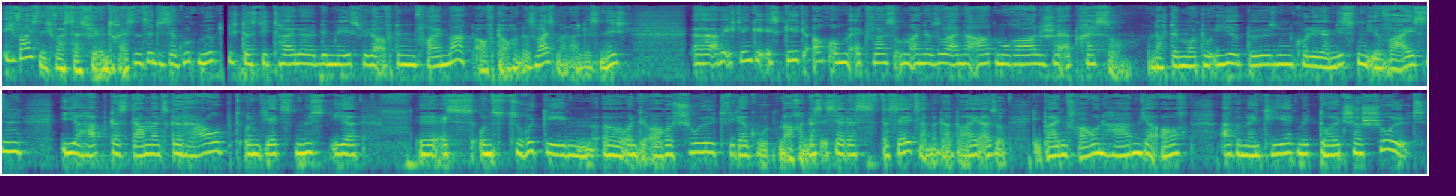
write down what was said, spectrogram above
Ich weiß nicht, was das für Interessen sind. Es ist ja gut möglich, dass die Teile demnächst wieder auf dem freien Markt auftauchen. Das weiß man alles nicht. Äh, aber ich denke, es geht auch um etwas, um eine so eine Art moralische Erpressung. Nach dem Motto, ihr bösen Kolonialisten, ihr Weißen, ihr habt das damals geraubt und jetzt müsst ihr es uns zurückgeben äh, und eure Schuld wieder gut machen. Das ist ja das, das Seltsame dabei. Also die beiden Frauen haben ja auch argumentiert mit deutscher Schuld.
